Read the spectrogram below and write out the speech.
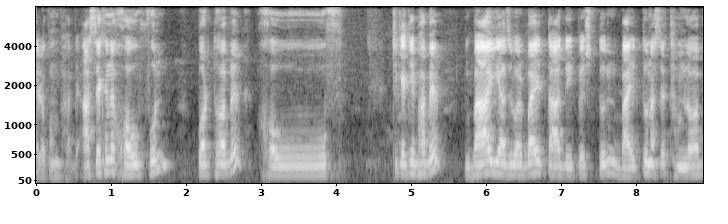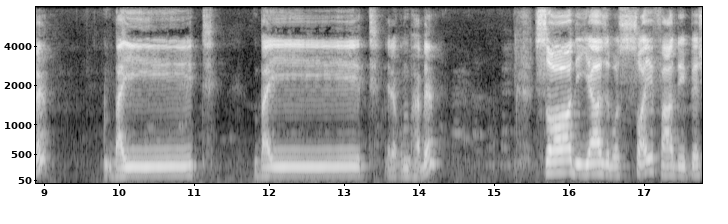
এরকমভাবে আছে এখানে খৌফুন পড়তে হবে। খৌফ ঠিক একইভাবে বা ইয়াজবার বাই তা দুই পেস্তুন বাইতুন আছে, থামলে হবে। বাইত বাইত এরকমভাবে সদ ইয়াজ ছয় ফা দুই পেশ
